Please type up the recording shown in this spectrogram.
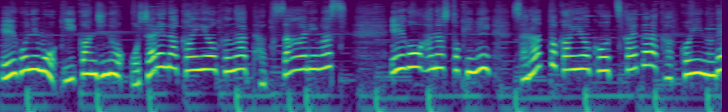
英語にもいい感じのおしゃれな慣用句がたくさんあります。英語を話すときにさらっと慣用句を使えたらかっこいいので、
